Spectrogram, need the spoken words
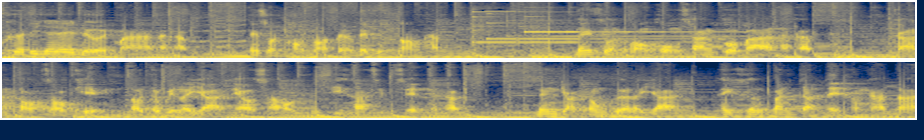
เพื่อที่จะได้เดินมานะครับ ในส่วนของต่อเติมได้ถูกต้องครับ ในส่วนของโครงสร้างตัวบ้านนะครับ การตอกเสาเข็มเราจะเว้นระยะแนวเสาอยู่ที่ 50 เซนนะครับ เนื่องจากต้องเผื่อระยะให้เครื่องปั้นจันทร์ได้ทำงานได้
